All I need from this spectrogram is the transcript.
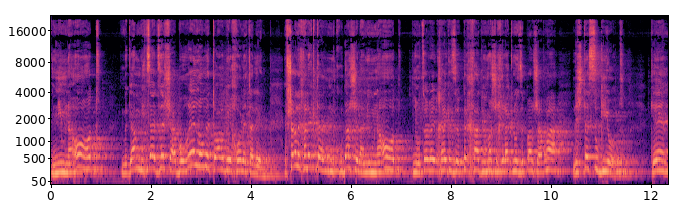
לנמנעות גם מצד זה שהבורא לא מתואר ביכולת עליהם. אפשר לחלק את הנקודה של הנמנעות, אני רוצה אולי לחלק את זה יותר חד ממה שחילקנו את זה פעם שעברה, לשתי סוגיות, כן?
